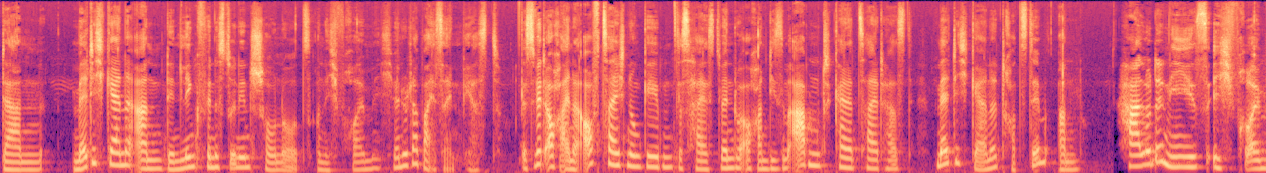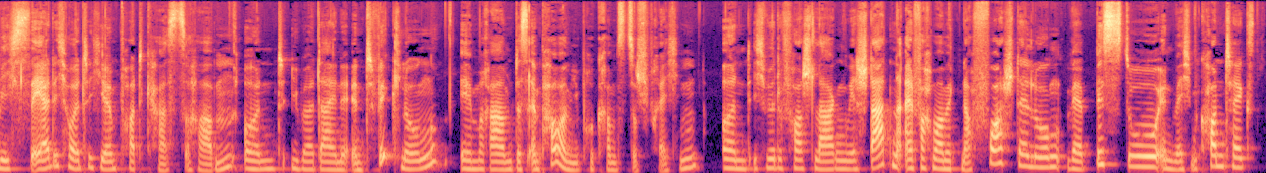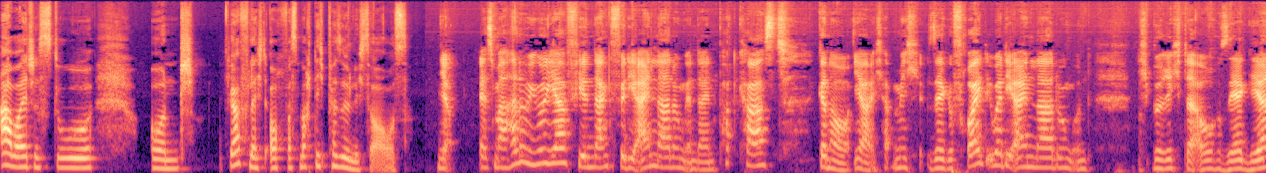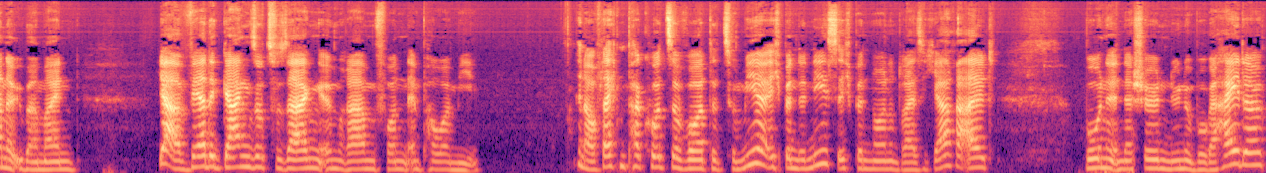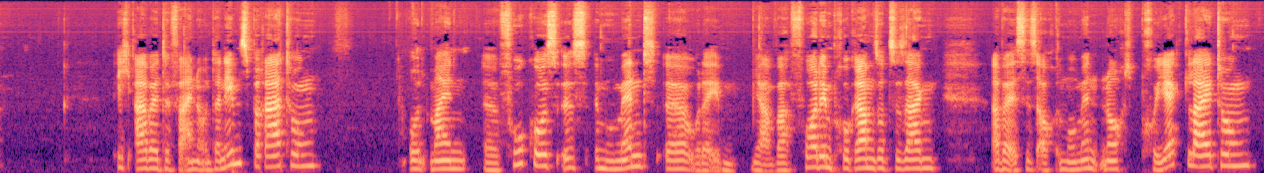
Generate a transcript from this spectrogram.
dann Melde dich gerne an, den Link findest du in den Show Notes und ich freue mich, wenn du dabei sein wirst. Es wird auch eine Aufzeichnung geben, das heißt, wenn du auch an diesem Abend keine Zeit hast, melde dich gerne trotzdem an. Hallo Denise, ich freue mich sehr, dich heute hier im Podcast zu haben und über deine Entwicklung im Rahmen des Empower Me Programms zu sprechen. Und ich würde vorschlagen, wir starten einfach mal mit einer Vorstellung. Wer bist du? In welchem Kontext arbeitest du? Und ja, vielleicht auch, was macht dich persönlich so aus? Erstmal hallo Julia, vielen Dank für die Einladung in deinen Podcast. Genau, ja, ich habe mich sehr gefreut über die Einladung und ich berichte auch sehr gerne über meinen ja, Werdegang sozusagen im Rahmen von Empower Me. Genau, vielleicht ein paar kurze Worte zu mir. Ich bin Denise, ich bin 39 Jahre alt, wohne in der schönen Lüneburger Heide. Ich arbeite für eine Unternehmensberatung und mein äh, Fokus ist im Moment, äh, oder eben, ja, war vor dem Programm sozusagen, aber es ist auch im Moment noch Projektleitung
